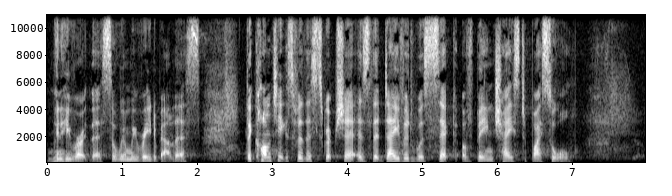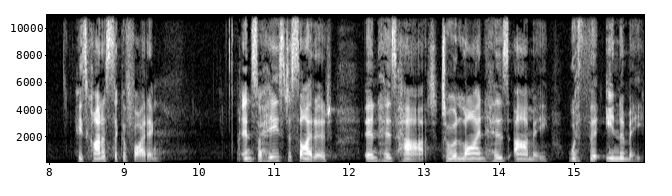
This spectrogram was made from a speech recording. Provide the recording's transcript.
when he wrote this or when we read about this. The context for this scripture is that David was sick of being chased by Saul. He's kind of sick of fighting. And so he's decided in his heart to align his army with the enemy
